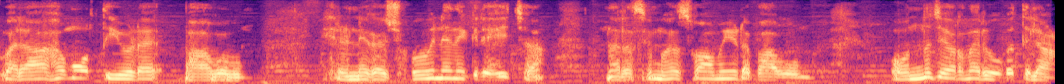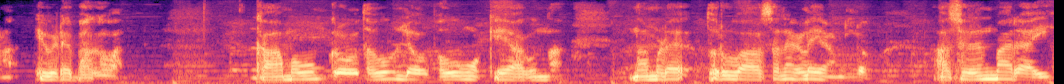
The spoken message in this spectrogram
വരാഹമൂർത്തിയുടെ ഭാവവും ഹിരണ്യകശുപുവിനെ നിഗ്രഹിച്ച നരസിംഹസ്വാമിയുടെ ഭാവവും ഒന്നു ചേർന്ന രൂപത്തിലാണ് ഇവിടെ ഭഗവാൻ. കാമവും ക്രോധവും ലോഭവും ഒക്കെ ആകുന്ന നമ്മുടെ ദുർവാസനകളെയാണല്ലോ അസുരന്മാരായി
